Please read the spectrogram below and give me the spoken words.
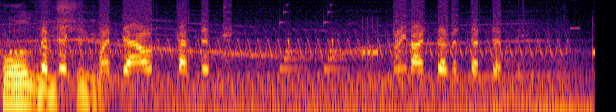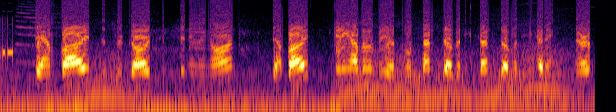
Holy Subject shoot. went down, 1050. 397, 1050. Stand by, disregard, continuing on. Stand by, getting out of the vehicle, 1070, 1070, heading north,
